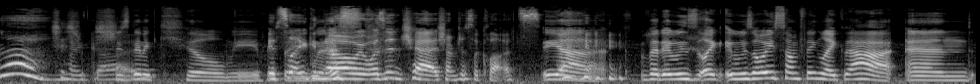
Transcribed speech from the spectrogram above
oh She's, my God. she's gonna kill me. It's like this. no it wasn't chesh i'm just a klutz yeah, but it was like it was always something like that, and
